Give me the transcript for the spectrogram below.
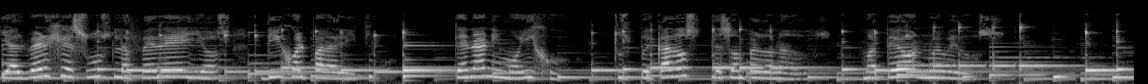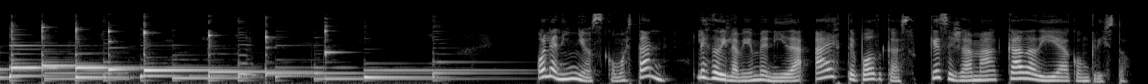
Y al ver Jesús la fe de ellos, dijo al paralítico, Ten ánimo, hijo, tus pecados te son perdonados. Mateo 9:2 Hola niños, ¿cómo están? Les doy la bienvenida a este podcast que se llama Cada día con Cristo.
